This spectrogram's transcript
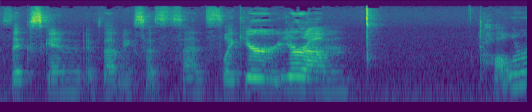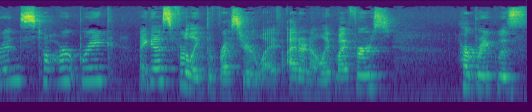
thick skin, if that makes sense. Like your your um tolerance to heartbreak I guess for like the rest of your life. I don't know. Like my first heartbreak was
